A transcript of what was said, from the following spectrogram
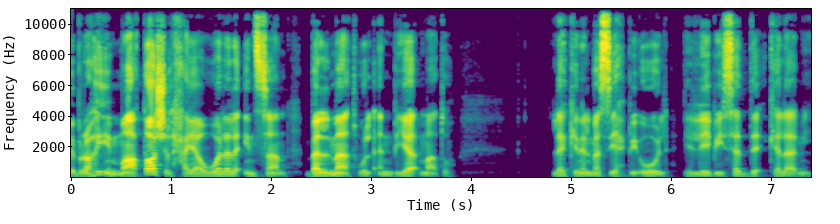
إبراهيم ما أعطاش الحياة ولا لإنسان بل مات والأنبياء ماتوا. لكن المسيح بيقول اللي بيصدق كلامي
